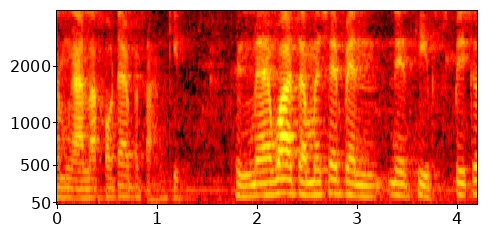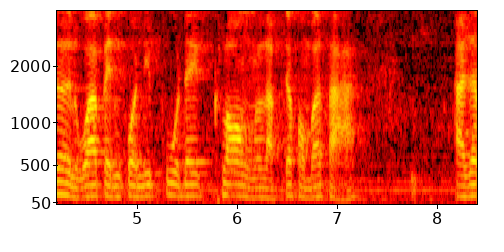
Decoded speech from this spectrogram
ทำงานแล้วเขาได้ภาษาอังกฤษ ถึงแม้ว่าจะไม่ใช่เป็น native speaker หรือว่าเป็นคนที่พูดได้คล่องระดับเจ้าของภาษา อาจจะ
